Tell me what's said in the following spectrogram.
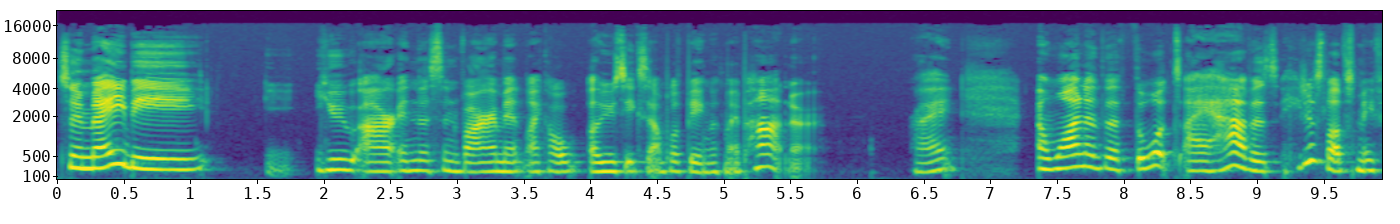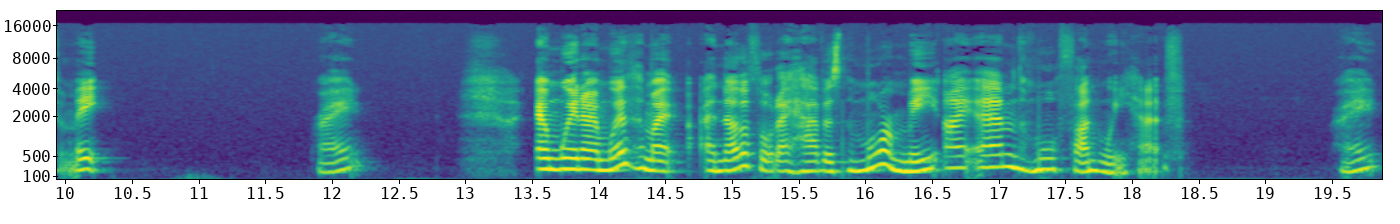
So maybe you are in this environment, like I'll, I'll use the example of being with my partner, right? And one of the thoughts I have is, he just loves me for me, right? And when I'm with him, I, another thought I have is the more me I am, the more fun we have, right?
